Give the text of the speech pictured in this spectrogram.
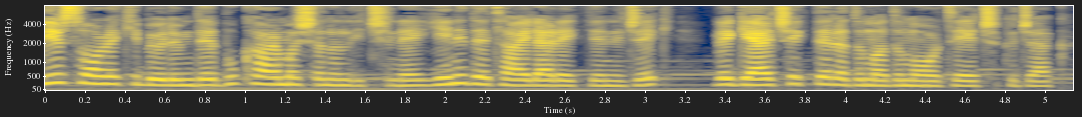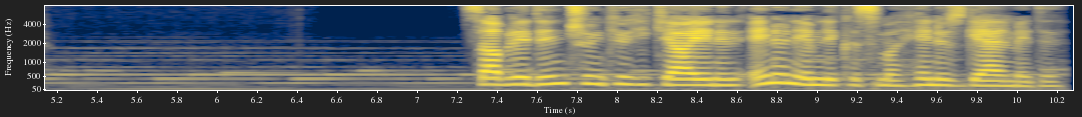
Bir sonraki bölümde bu karmaşanın içine yeni detaylar eklenecek ve gerçekler adım adım ortaya çıkacak. Sabredin çünkü hikayenin en önemli kısmı henüz gelmedi.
